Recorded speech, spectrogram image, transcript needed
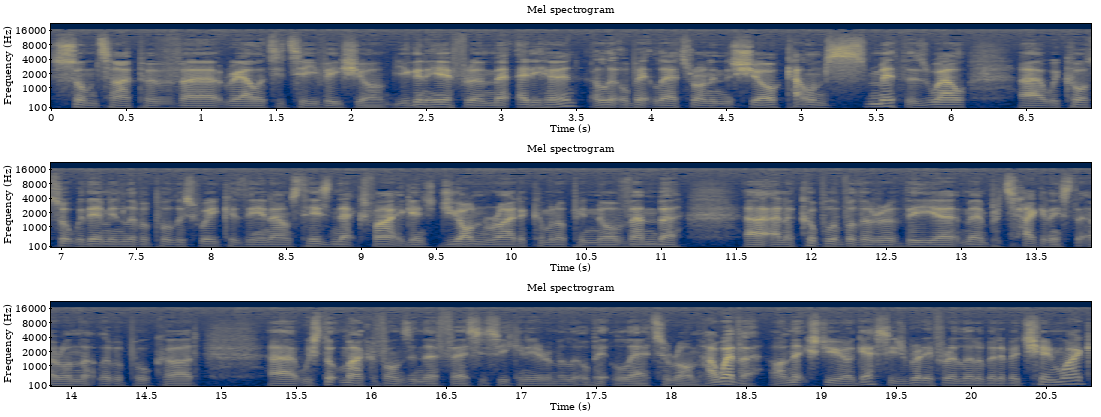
some type of uh, reality TV show. You're going to hear from Eddie Hearn a little bit later on in the show. Callum Smith as well. Uh, we caught up with him in Liverpool this week as he announced his next fight against John Ryder coming up in November, uh, and a couple of other of the uh, main protagonists that are on that Liverpool card. Uh, we stuck microphones in their faces so you can hear them a little bit later on. However, our next year, I guess, he's ready for a little bit of a chinwag.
